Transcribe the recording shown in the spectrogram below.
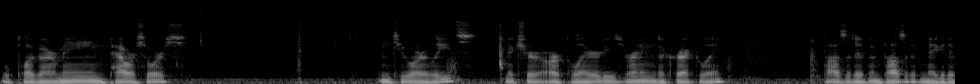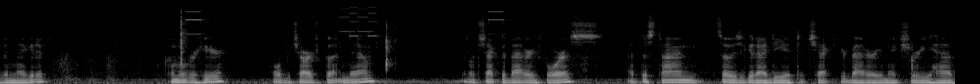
We'll plug our main power source into our leads. Make sure our polarity is running the correct way. Positive and positive, negative and negative. Come over here, hold the charge button down. It'll check the battery for us. At this time, it's always a good idea to check your battery, make sure you have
